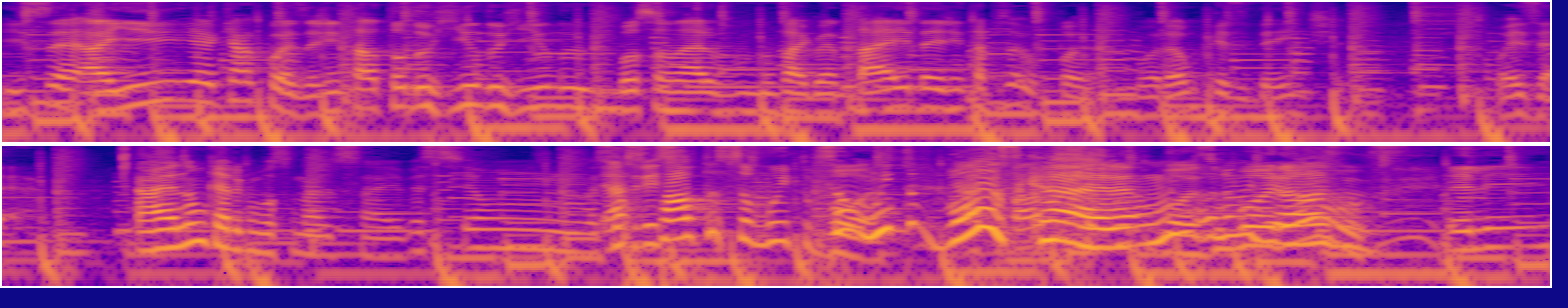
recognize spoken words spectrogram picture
isso é, aí é aquela coisa, a gente tava todo rindo, rindo, Bolsonaro não vai aguentar, e daí a gente tá pensando, pô, Mourão presidente. Pois é. Ah, eu não quero que o Bolsonaro saia. Vai ser um. Vai ser As triste. pautas são muito boas. São muito boas, cara. são muito boas. O maravilhosas. ele.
